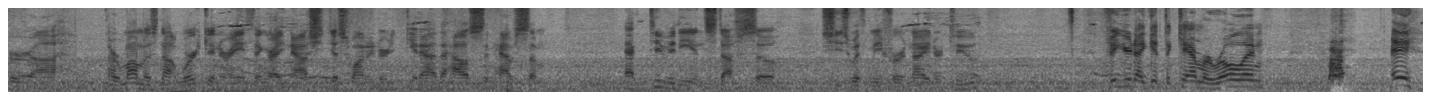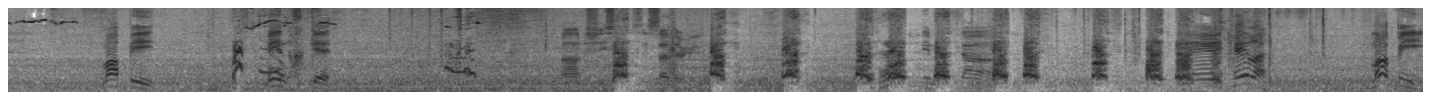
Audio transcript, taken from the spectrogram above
Her uh, her mama's not working or anything right now. She just wanted her to get out of the house and have some activity and stuff. So she's with me for a night or two. Figured I'd get the camera rolling. Hey, Moppy. Min get. Uh, she sees this other. Hey, Kayla. Moppy.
